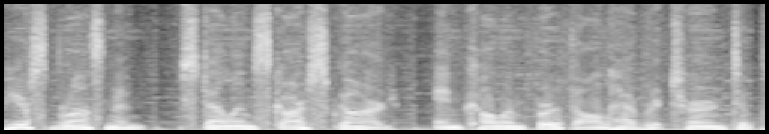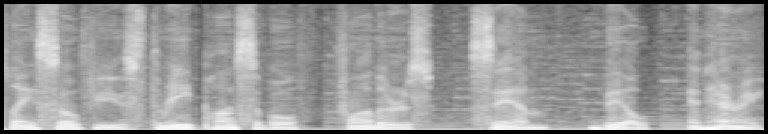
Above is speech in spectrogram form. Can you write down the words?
Pierce Brosnan, Stellan Skarsgård, and Colin Firth all have returned to play Sophie's three possible fathers, Sam, Bill, and Harry.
